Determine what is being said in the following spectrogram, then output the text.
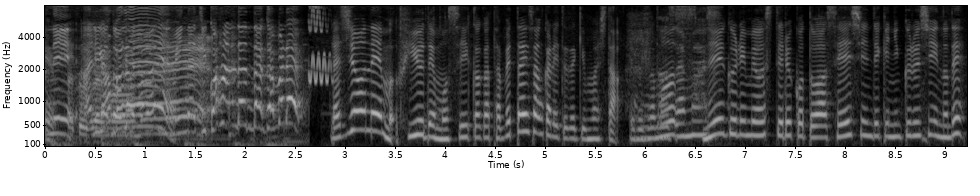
りがとうございます。みんな自己判断だ頑張れ。ラジオネーム冬でもスイカが食べたいさんからいただきました。ありがとうございますぬいぐるみを捨てることは精神的に苦しいので、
